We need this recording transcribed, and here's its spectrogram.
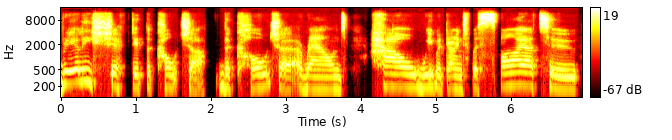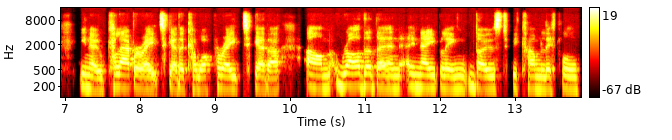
really shifted the culture, the culture around how we were going to aspire to, you know, collaborate together, cooperate together, um, rather than enabling those to become little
